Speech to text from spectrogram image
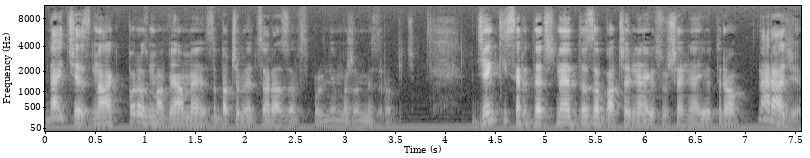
dajcie znak, porozmawiamy, zobaczymy, co razem wspólnie możemy zrobić. Dzięki serdeczne, do zobaczenia i usłyszenia jutro. Na razie.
